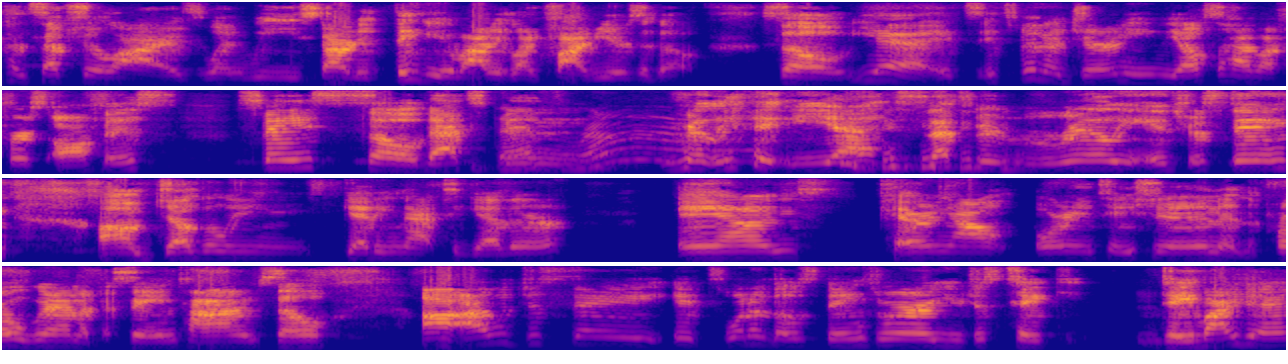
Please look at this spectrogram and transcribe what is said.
conceptualized when we started thinking about it like five years ago. So yeah, it's it's been a journey. We also have our first office space. So that's, that's been right. really, yes, that's been really interesting. Um, juggling, getting that together, and carrying out orientation and the program at the same time. So uh, I would just say it's one of those things where you just take day by day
